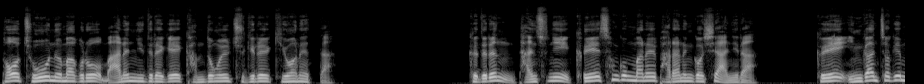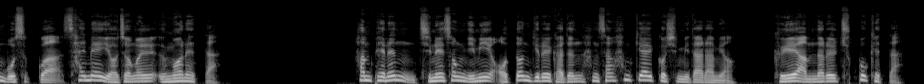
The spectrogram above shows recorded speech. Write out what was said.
더 좋은 음악으로 많은 이들에게 감동을 주기를 기원했다. 그들은 단순히 그의 성공만을 바라는 것이 아니라 그의 인간적인 모습과 삶의 여정을 응원했다. 한 팬은 진해성 님이 어떤 길을 가든 항상 함께할 것입니다. 라며 그의 앞날을 축복했다.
